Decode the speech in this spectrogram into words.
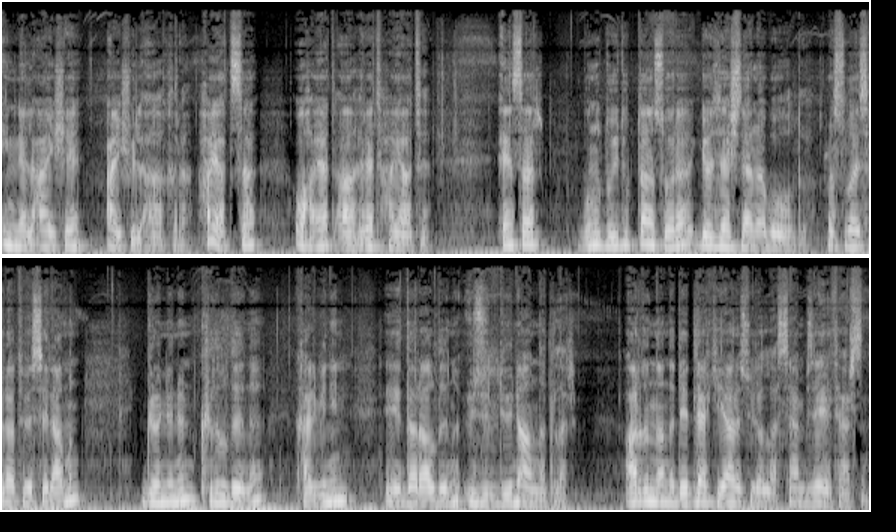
innel ayşe ayşül ahirah. Hayatsa o hayat ahiret hayatı. Ensar bunu duyduktan sonra gözyaşlarına boğuldu. Resulullah Aleyhisselatü Vesselam'ın gönlünün kırıldığını, kalbinin e, daraldığını, üzüldüğünü anladılar. Ardından da dediler ki ya Resulallah sen bize yetersin.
